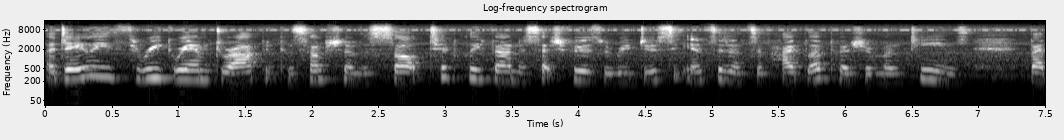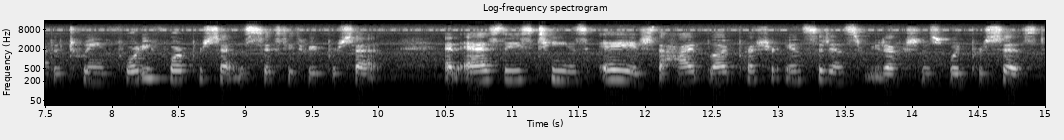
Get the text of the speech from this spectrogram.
A daily 3 gram drop in consumption of the salt typically found in such foods would reduce the incidence of high blood pressure among teens by between 44% and 63% and as these teens age, the high blood pressure incidence reductions would persist,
